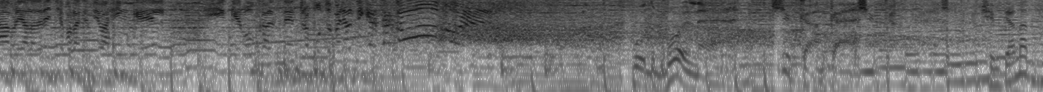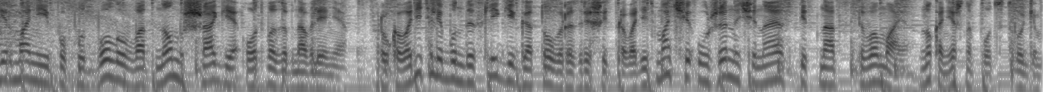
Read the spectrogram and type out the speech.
abre a la derecha por la que lleva Hinkel. Hinkel busca el centro, punto penalti que sacó. Футбольная чеканка. Чемпионат Германии по футболу в одном шаге от возобновления. Руководители Бундеслиги готовы разрешить проводить матчи уже начиная с 15 мая, но, конечно, под строгим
